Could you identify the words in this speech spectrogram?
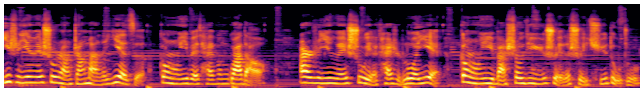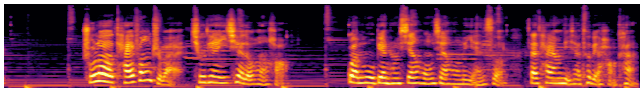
一是因为树上长满了叶子，更容易被台风刮倒；二是因为树也开始落叶，更容易把收集雨水的水渠堵住。除了台风之外，秋天一切都很好，灌木变成鲜红鲜红的颜色，在太阳底下特别好看。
